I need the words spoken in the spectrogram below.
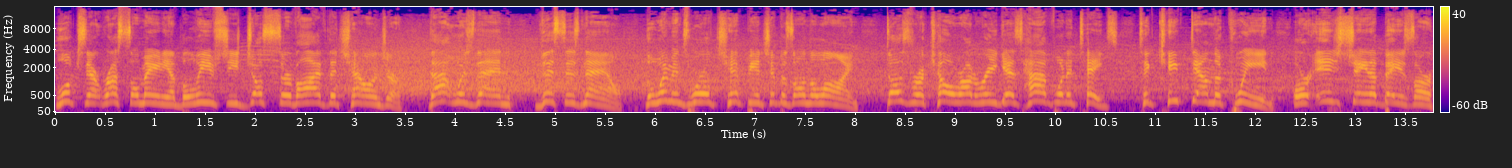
looks at WrestleMania believes she just survived the challenger, that was then, this is now. The Women's World Championship is on the line. Does Raquel Rodriguez have what it takes to keep down the queen, or is Shayna Baszler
